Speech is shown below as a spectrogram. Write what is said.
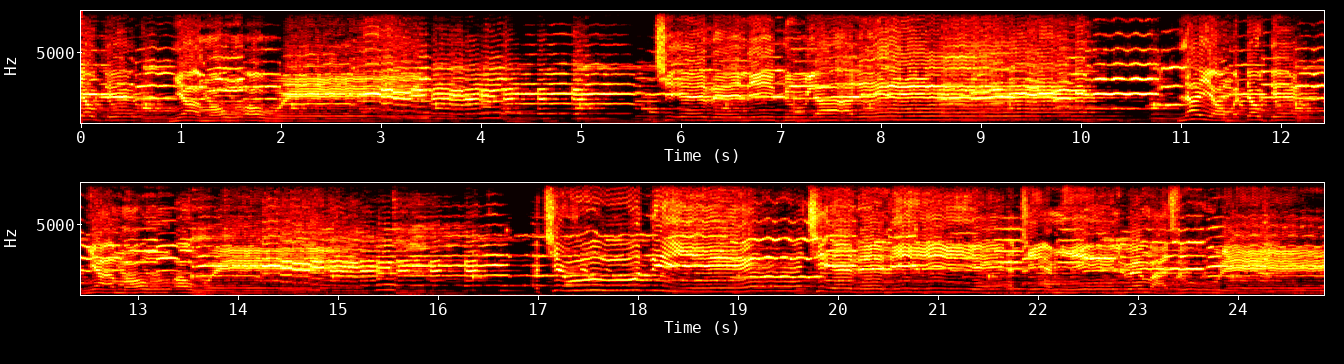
တောက်တဲ့ညမောင်အဝေချစ်ရတဲ့လီသူလာတယ် ရောက်မတောက်တဲ့ညမောင်အဝေအချစ်ဦးသည်ရင်ချစ်ရတဲ့လီရဲ့အထင်အမြင်လွဲမှာစူးတယ်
